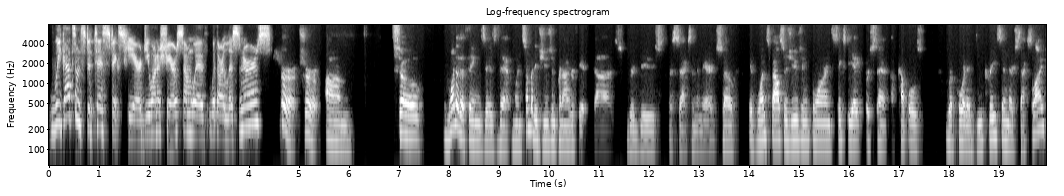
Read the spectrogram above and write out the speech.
we got some statistics here. Do you want to share some with with our listeners? Sure sure. Um, so one of the things is that when somebody's using pornography it does reduce the sex in the marriage. So if one spouse is using porn, 68% of couples report a decrease in their sex life.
